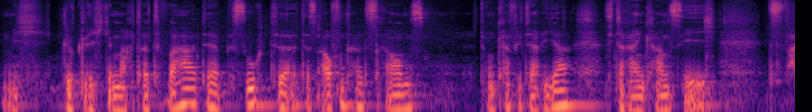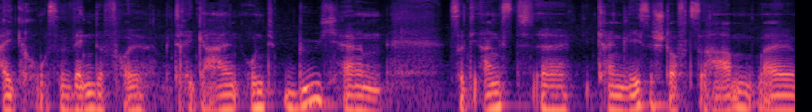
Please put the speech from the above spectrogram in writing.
mich glücklich gemacht hat, war der Besuch des Aufenthaltsraums Richtung Cafeteria. Als ich da reinkam, sehe ich zwei große Wände voll mit Regalen und Büchern. So die Angst, äh, keinen Lesestoff zu haben, weil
